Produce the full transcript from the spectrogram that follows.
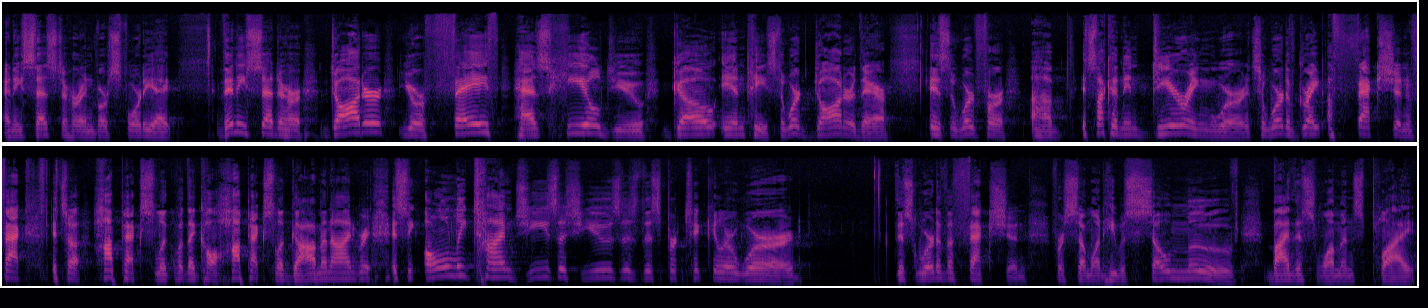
And he says to her in verse 48, then he said to her, Daughter, your faith has healed you. Go in peace. The word daughter there is the word for, uh, it's like an endearing word. It's a word of great affection. In fact, it's a hapax, what they call hapax legomena in Greek. It's the only time Jesus uses this particular word this word of affection for someone. He was so moved by this woman's plight.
